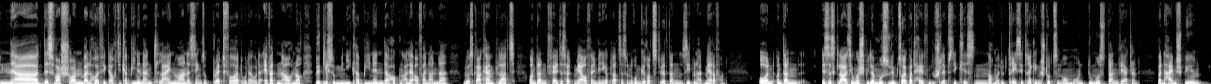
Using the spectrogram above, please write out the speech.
Na, das war schon, weil häufig auch die Kabinen dann klein waren. Also ich denke so Bradford oder, oder Everton auch noch wirklich so Mini-Kabinen, da hocken alle aufeinander und du hast gar keinen Platz und dann fällt es halt mehr auf, wenn weniger Platz ist und rumgerotzt wird, dann sieht man halt mehr davon. Und, und dann ist es klar, als junger Spieler musst du dem Zeugwart helfen. Du schleppst die Kisten nochmal, du drehst die dreckigen Stutzen um und du musst dann werkeln. Bei den Heimspielen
